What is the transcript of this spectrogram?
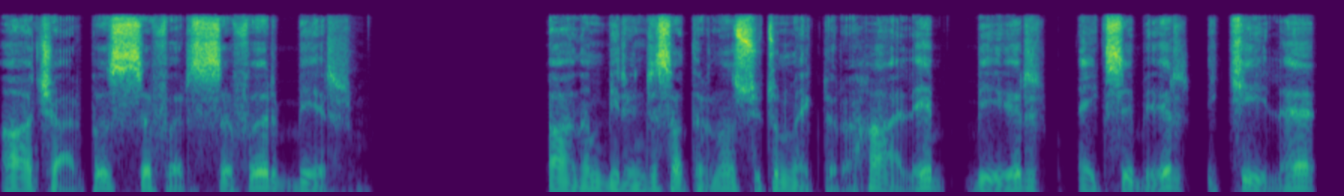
a çarpı 0, 0, 1. a'nın birinci satırının sütun vektörü hali 1, eksi 1, 2 ile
